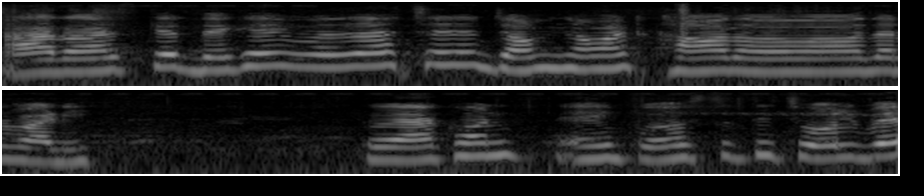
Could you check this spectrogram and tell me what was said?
আর আজকে দেখেই বোঝা যাচ্ছে জমজমাট খাওয়া দাওয়া আমাদের বাড়ি। তো এখন এই প্রস্তুতি চলবে।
